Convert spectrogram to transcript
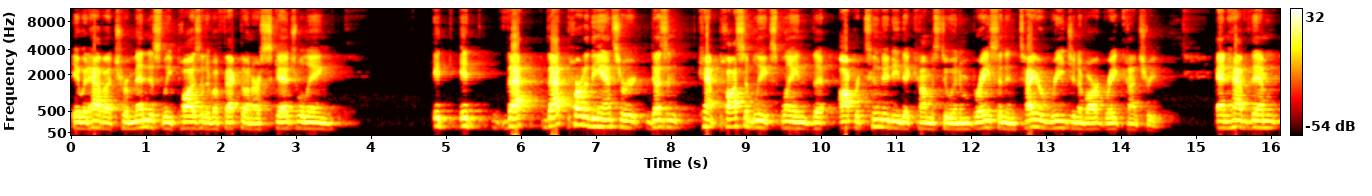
It would have a tremendously positive effect on our scheduling. It, it, that, that part of the answer doesn't can't possibly explain the opportunity that comes to and embrace an entire region of our great country and have them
